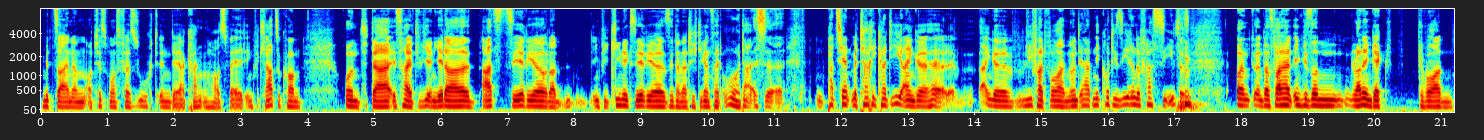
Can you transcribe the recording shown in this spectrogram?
mit seinem Autismus versucht, in der Krankenhauswelt irgendwie klarzukommen. Und da ist halt wie in jeder Arztserie oder irgendwie Klinikserie sind dann natürlich die ganze Zeit, oh, da ist äh, ein Patient mit Tachykardie einge, äh, eingeliefert worden und er hat nekrotisierende Fasziitis. und, und das war halt irgendwie so ein Running Gag geworden.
